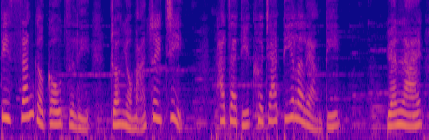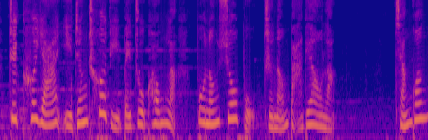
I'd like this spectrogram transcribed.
第三个钩子里装有麻醉剂，他在迪克家滴了两滴。原来这颗牙已经彻底被蛀空了，不能修补，只能拔掉了。强光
